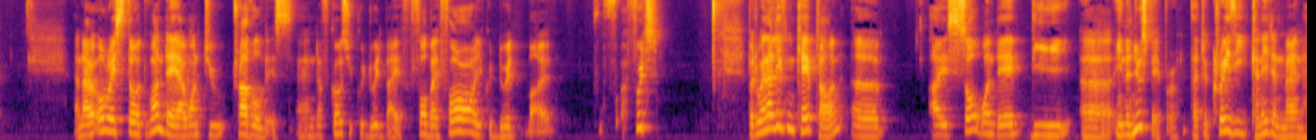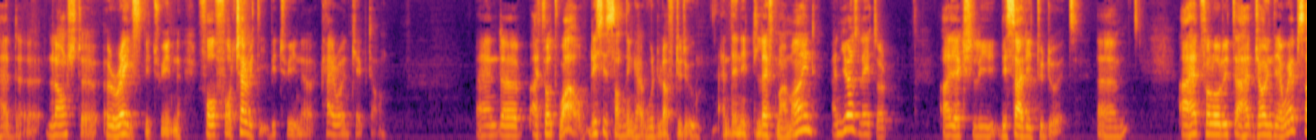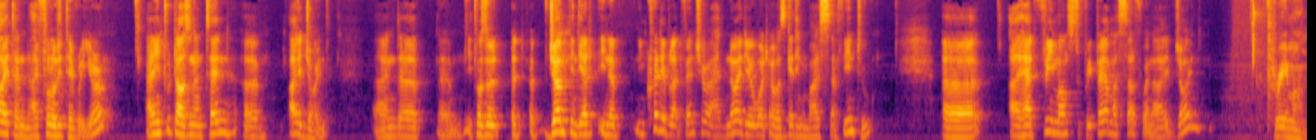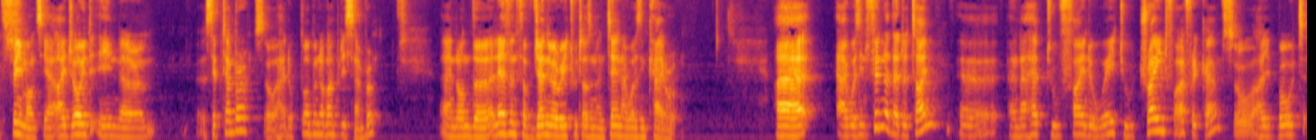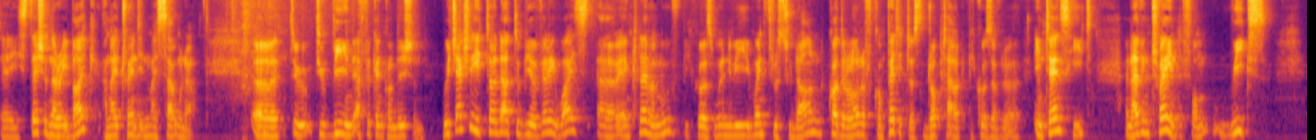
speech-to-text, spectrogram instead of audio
And I always thought one day I want to travel this. And of course, you could do it by four by four, you could do it by f- foot. But when I lived in Cape Town, uh, I saw one day the uh, in the newspaper that a crazy Canadian man had uh, launched a, a, race between for for charity between uh, Cairo and Cape Town, and uh, I thought, wow, this is something I would love to do. And then it left my mind, and years later, I actually decided to do it. Um, I had followed it. I had joined their website, and I followed it every year. And in 2010, uh, I joined and uh, um, it was a, a, a, jump in the in an incredible adventure. I had no idea what I was getting myself into. Uh, I had three months to prepare myself when I joined. Three months. Three months, yeah. I joined in um, September, so I had October, November, December, and on the 11th of January 2010, I was in Cairo. Uh, I was in Finland at the time, uh, and I had to find a way to train for Africa. So I bought a stationary bike and I trained in my sauna uh, to to be in African condition, which actually turned out to be a very wise uh, and clever move because when we went through Sudan, quite a lot of competitors dropped out because of the intense heat, and having trained for weeks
